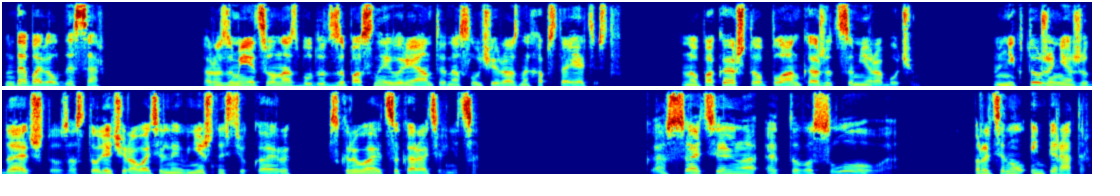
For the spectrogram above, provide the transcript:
Добавил Десар. Разумеется, у нас будут запасные варианты на случай разных обстоятельств, но пока что план кажется мне рабочим. Никто же не ожидает, что за столь очаровательной внешностью Кайры скрывается карательница. «Касательно этого слова», — протянул император,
